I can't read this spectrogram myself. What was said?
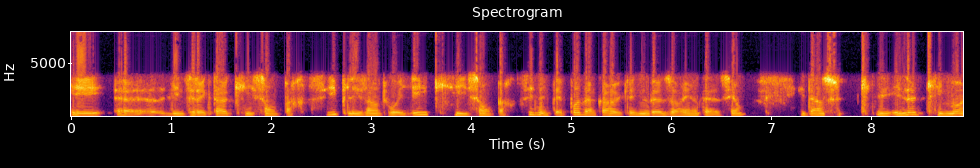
et euh, les directeurs qui sont partis, puis les employés qui sont partis n'étaient pas d'accord avec les nouvelles orientations. Et dans ce et là, le climat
